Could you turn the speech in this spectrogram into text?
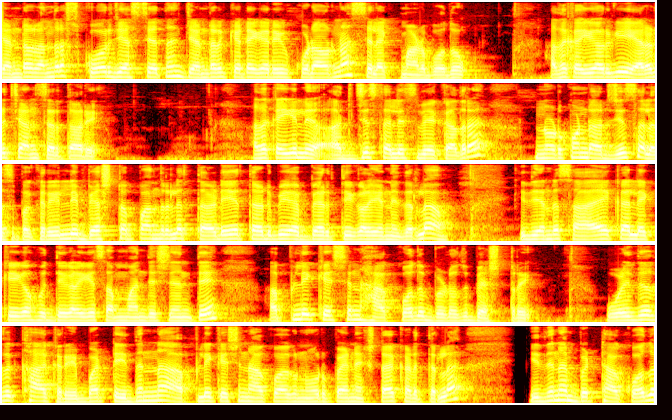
ಜನರಲ್ ಅಂದ್ರೆ ಸ್ಕೋರ್ ಜಾಸ್ತಿ ಆಯ್ತಂದ್ರೆ ಜನರಲ್ ಕ್ಯಾಟಗರಿಗೂ ಕೂಡ ಅವ್ರನ್ನ ಸೆಲೆಕ್ಟ್ ಮಾಡ್ಬೋದು. ಅದಕ್ಕಾಗಿ ಅವ್ರಿಗೆ ಎರಡು ಚಾನ್ಸ್ ಇರ್ತಾವೆ ರೀ ಅದಕ್ಕಾಗಿ ಇಲ್ಲಿ ಅರ್ಜಿ ಸಲ್ಲಿಸಬೇಕಾದ್ರೆ ನೋಡ್ಕೊಂಡು ಅರ್ಜಿ ಸಲ್ಲಿಸ್ಬೇಕ್ರಿ ಇಲ್ಲಿ ಬೆಸ್ಟಪ್ಪ ಅಂದ್ರೆ ತಡೆ ತಡಬಿ ಅಭ್ಯರ್ಥಿಗಳು ಏನಿದಿರಲ್ಲ ಇದೇನಂದ್ರೆ ಸಹಾಯಕ ಲೆಕ್ಕಿಗ ಹುದ್ದೆಗಳಿಗೆ ಸಂಬಂಧಿಸಿದಂತೆ ಅಪ್ಲಿಕೇಶನ್ ಹಾಕೋದು ಬಿಡೋದು ಬೆಸ್ಟ್ ರೀ. ಉಳಿದದಕ್ಕೆ ಹಾಕ್ರಿ ಬಟ್ ಇದನ್ನು ಅಪ್ಲಿಕೇಶನ್ ಹಾಕುವಾಗ ನೂರು ರೂಪಾಯಿನ ಎಕ್ಸ್ಟ್ರಾ ಕಟ್ತಿರಲ್ಲ, ಇದನ್ನು ಬಿಟ್ಟು ಹಾಕೋದು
